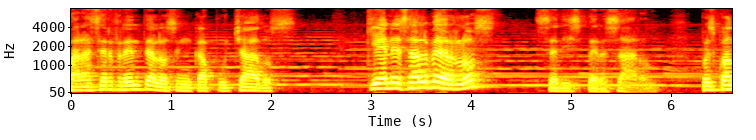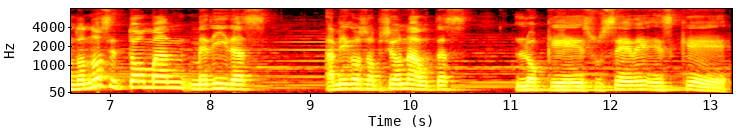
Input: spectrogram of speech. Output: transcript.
para hacer frente a los encapuchados, quienes al verlos se dispersaron. Pues cuando no se toman medidas amigos opcionautas, lo que sucede es que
